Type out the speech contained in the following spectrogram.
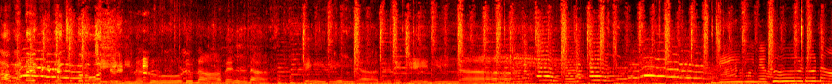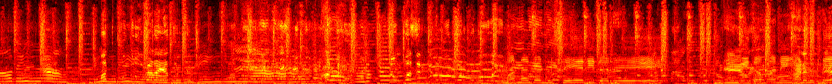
ನಾವು ಗಂಡ ಹೆತ್ತಿಗೆ ಹೆಚ್ಚಿದ್ದವ್ರ ಅಂತ ಹೇಳಿ ಜೇನಿನ ಗೂಡು ನಾವೆಲ್ಲ ಬೇರೆಯಾದರೆ ಜೇನಿಲ್ಲ ಜೇನಿನ ಗೂಡು ನಾವೆಲ್ಲ ಮತ್ತ್ ಮುಂದೆ ಬೇಡ, ಎದ್ದು ತುಂಬ ಬಸರ್ಕಿಂತ ಮುಂದೆ ನೋಡ್ಕೊಂಡು ಹೋಗ್ಲ ಮನಗಳು ಸೇರಿದರೆ ತುಂಬಿದ ಮನೆಯಂತೆ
